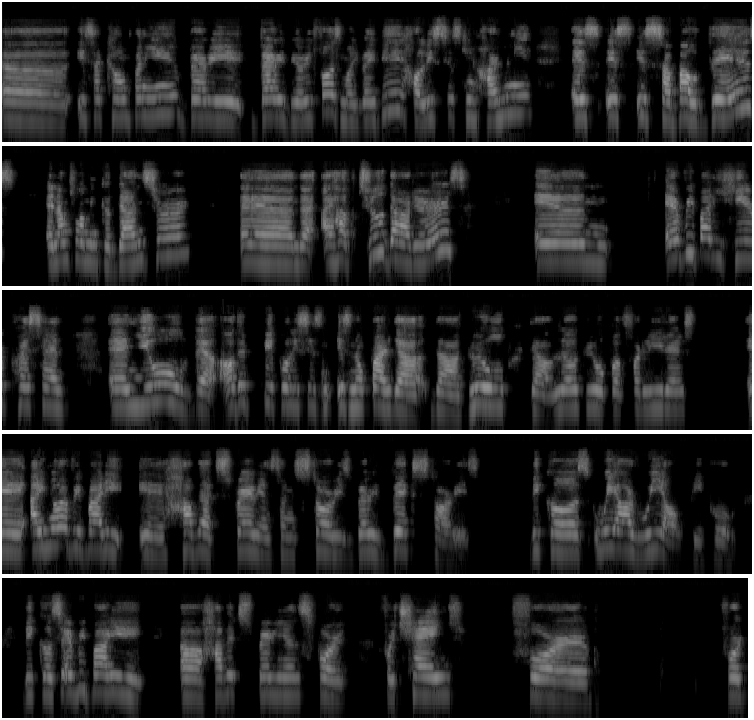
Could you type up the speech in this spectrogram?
uh, is a company very very beautiful. It's my baby, Holistic Skin Harmony. is is is about this, and I'm flamenco dancer, and I have two daughters, and everybody here present, and you, the other people, is, is, is not part of the, the group, the little group of for leaders. Uh, I know everybody uh, have the experience and stories, very big stories, because we are real people. Because everybody uh, have experience for for change, for for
